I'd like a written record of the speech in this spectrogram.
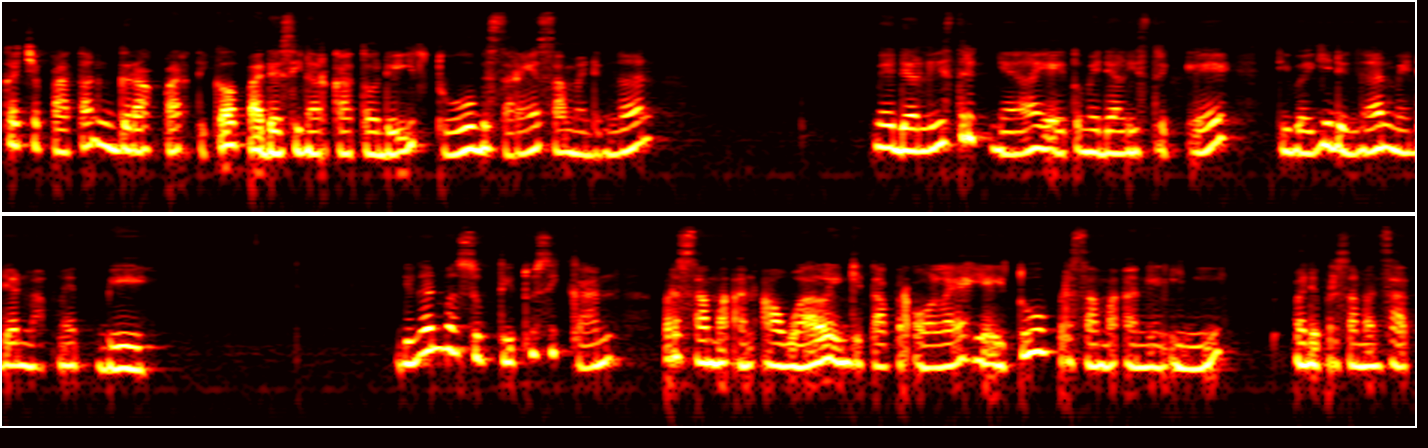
kecepatan gerak partikel pada sinar katode itu besarnya sama dengan medan listriknya yaitu medan listrik E dibagi dengan medan magnet B. Dengan mensubstitusikan persamaan awal yang kita peroleh yaitu persamaan yang ini pada persamaan 1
